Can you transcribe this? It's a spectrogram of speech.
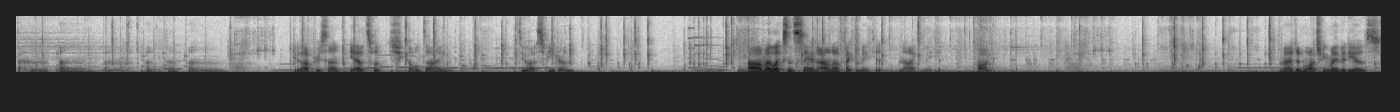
Do that percent. Yeah, that's what you should call dying. Do that speedrun. Uh, my luck's insane. I don't know if I can make it. No, I can make it. Hog. Imagine watching my videos.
